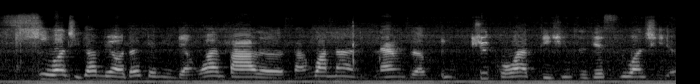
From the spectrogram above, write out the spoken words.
四万起跳，没有再给你两万八的三万那那样子，去国外底薪直接四万起了，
